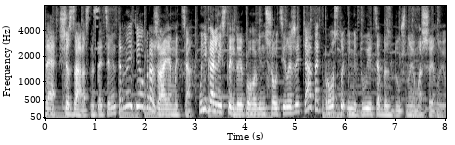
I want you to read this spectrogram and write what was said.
те, що зараз несеться в інтернеті, ображає митця. Унікальний стиль, до якого він йшов ціле життя, так просто імітується бездушною машиною.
